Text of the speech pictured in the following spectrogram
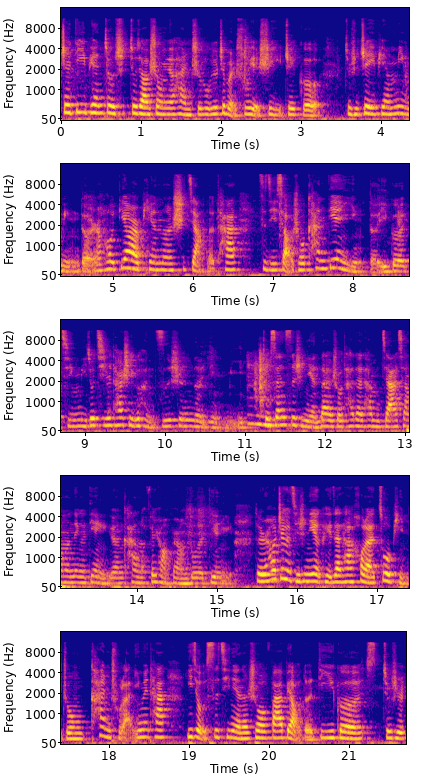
这第一篇就是就叫圣约翰之路，就这本书也是以这个。就是这一篇命名的，然后第二篇呢是讲的他自己小时候看电影的一个经历。就其实他是一个很资深的影迷，就三四十年代的时候，他在他们家乡的那个电影院看了非常非常多的电影。对，然后这个其实你也可以在他后来作品中看出来，因为他一九四七年的时候发表的第一个就是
